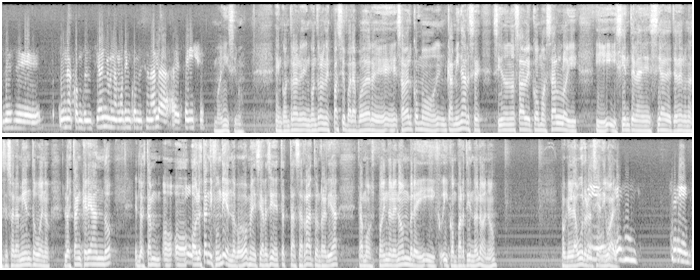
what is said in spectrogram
desde una convención y un amor incondicional a, ese hijo. Buenísimo. Encontrar, encontrar un espacio para poder eh, saber cómo encaminarse si uno no sabe cómo hacerlo y, y siente la necesidad de tener un asesoramiento. Bueno, lo están creando lo están o, lo están difundiendo, porque vos me decías recién, esto está hace rato en realidad, estamos poniéndole nombre y, compartiéndolo, ¿no? Porque el laburo lo hacían igual. sí,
